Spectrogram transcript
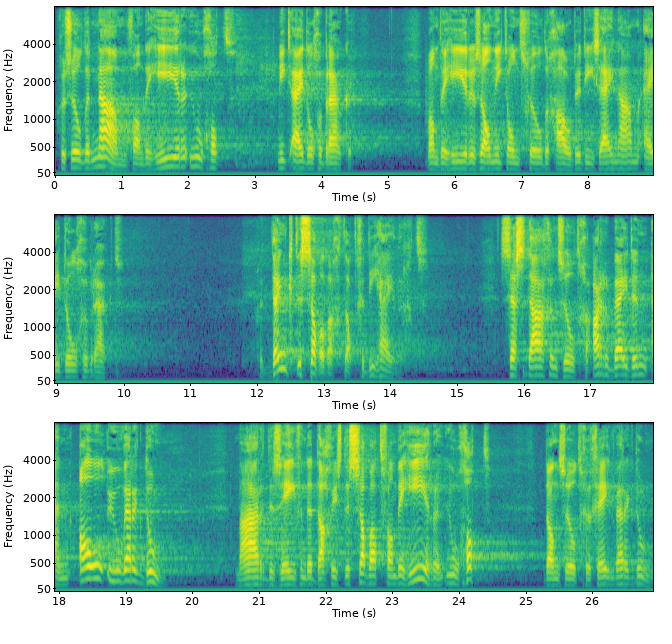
Ge zult de naam van de Heere uw God niet ijdel gebruiken. Want de Heere zal niet onschuldig houden die zijn naam ijdel gebruikt. Gedenk de Sabbatdag dat ge die heiligt. Zes dagen zult ge arbeiden en al uw werk doen. Maar de zevende dag is de Sabbat van de Heere, uw God. Dan zult ge geen werk doen.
